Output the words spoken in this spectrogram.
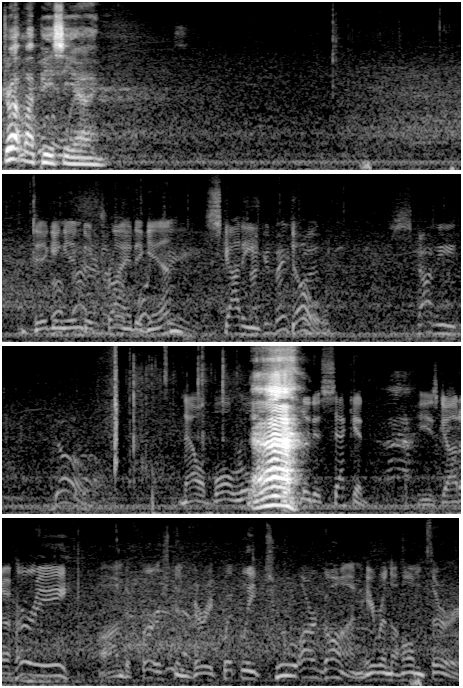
Drop my PCI. Digging in to try it again. Scotty Second Doe. Scotty Doe. Now a ball rolls Ah. to second. He's got to hurry. On to first, and very quickly, two are gone here in the home third.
